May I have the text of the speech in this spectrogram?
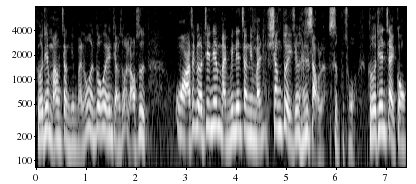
隔天马上涨停板。我很多会员讲说，老师，哇，这个今天买明天涨停板相对已经很少了，是不错。隔天再攻，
